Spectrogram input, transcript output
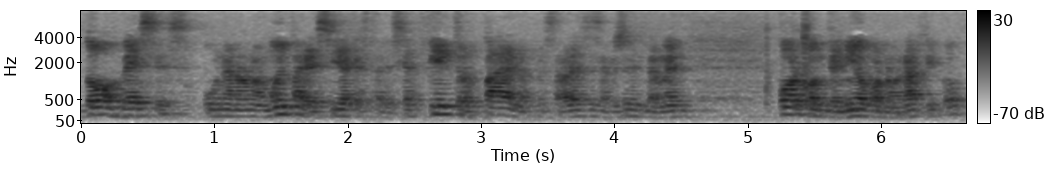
dos veces una norma muy parecida que establecía filtros para los prestadores de servicios de Internet por contenido pornográfico,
